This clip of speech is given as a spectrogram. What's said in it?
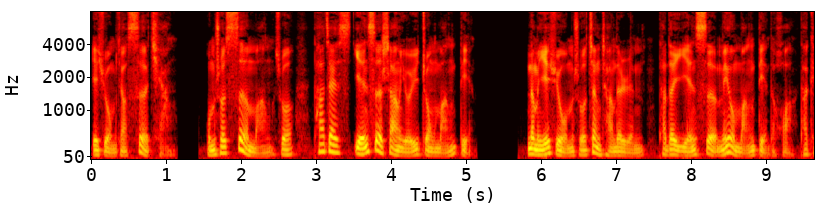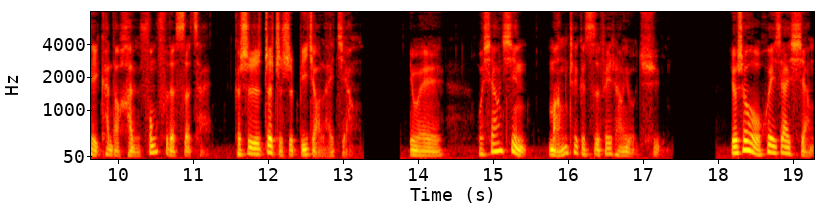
也许我们叫色强。我们说色盲，说他在颜色上有一种盲点。那么，也许我们说正常的人，他的颜色没有盲点的话，他可以看到很丰富的色彩。可是这只是比较来讲，因为。我相信“盲”这个字非常有趣。有时候我会在想，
